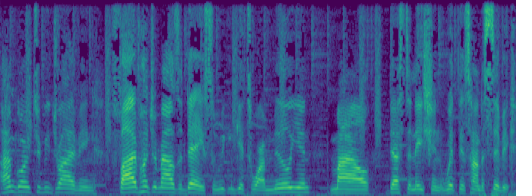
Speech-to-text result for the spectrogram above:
I'm going to be driving 500 miles a day so we can get to our million mile destination with this Honda Civic.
